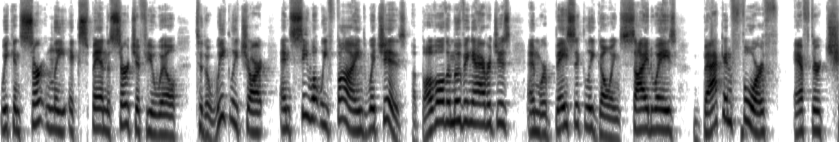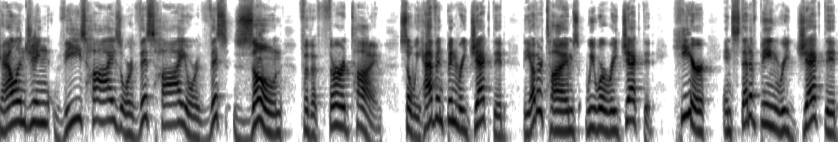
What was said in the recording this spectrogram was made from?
we can certainly expand the search, if you will, to the weekly chart and see what we find, which is above all the moving averages, and we're basically going sideways, back and forth after challenging these highs or this high or this zone for the third time. So we haven't been rejected. The other times we were rejected. Here, instead of being rejected,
